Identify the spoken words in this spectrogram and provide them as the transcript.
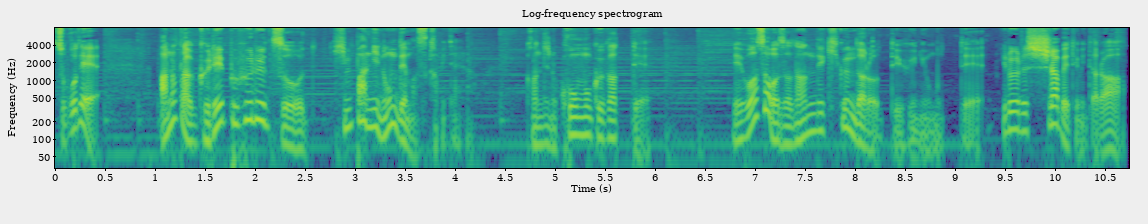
そこであなたはグレープフルーツを頻繁に飲んでますかみたいな感じの項目があって、え、わざわざなんで聞くんだろうっていうふうに思って、いろいろ調べてみたら、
